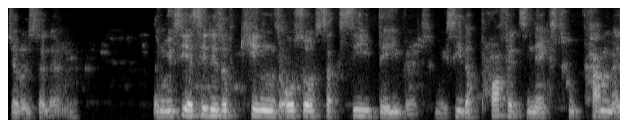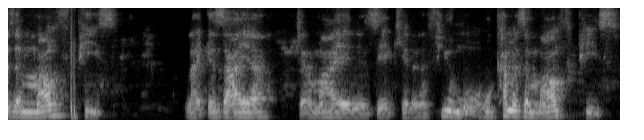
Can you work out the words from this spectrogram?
Jerusalem. Then we see a series of kings also succeed David. We see the prophets next who come as a mouthpiece, like Isaiah, Jeremiah, and Ezekiel, and a few more, who come as a mouthpiece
